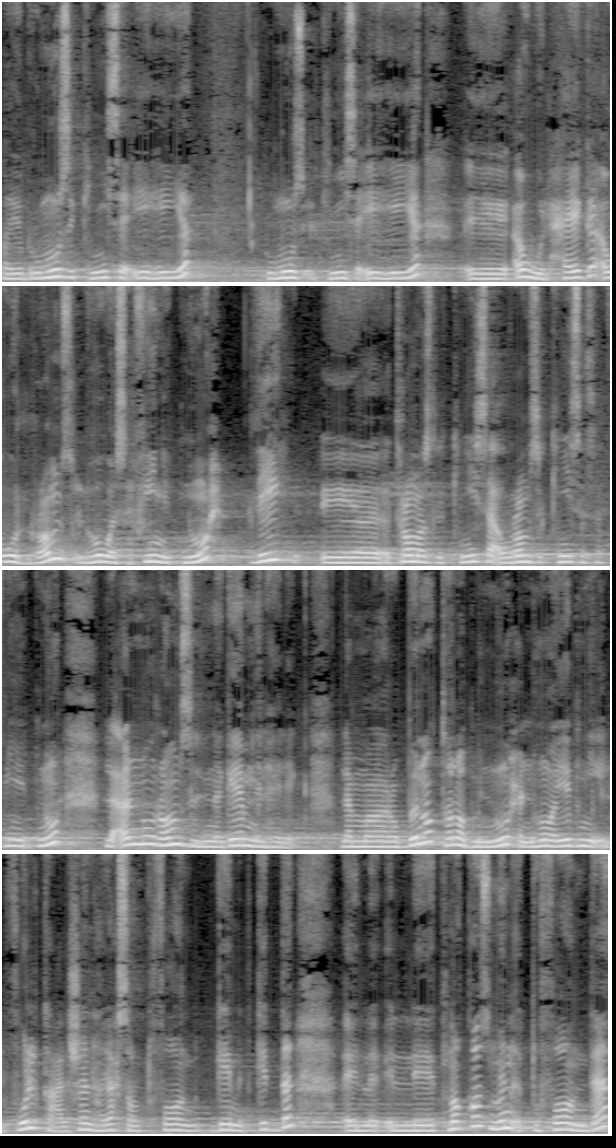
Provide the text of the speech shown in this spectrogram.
طيب رموز الكنيسة إيه هي؟ رموز الكنيسة إيه هي؟ آه، أول حاجة أول رمز اللي هو سفينة نوح ليه إيه، اترمز للكنيسة أو رمز الكنيسة سفينة نوح؟ لأنه رمز للنجاة من الهلاك. لما ربنا طلب من نوح إن هو يبني الفلك علشان هيحصل طوفان جامد جدا اللي اتنقذ من الطوفان ده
